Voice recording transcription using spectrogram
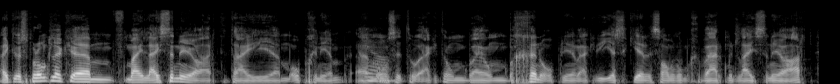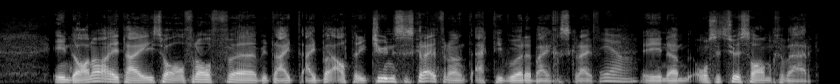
hy het oorspronklik um, vir my luister in jou hart het hy um, opgeneem. Um, Ja. Ons het ek het hom by hom begin opneem. Ek het die eerste keer saam met hom gewerk met luister in jou hart. En daarna het hy so half en half uh, weet hy hy by altyd die tunes geskryf en dan het ek die woorde bygeskryf. Ja. En um, ons het so saam gewerk.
